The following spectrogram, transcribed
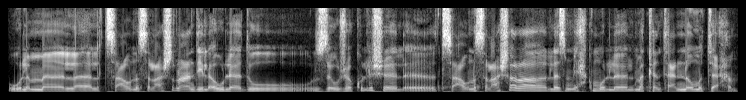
ولما التسعة ونص العشرة عندي الأولاد والزوجة كلش التسعة ونص العشرة لازم يحكموا المكان تاع النوم تاعهم.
